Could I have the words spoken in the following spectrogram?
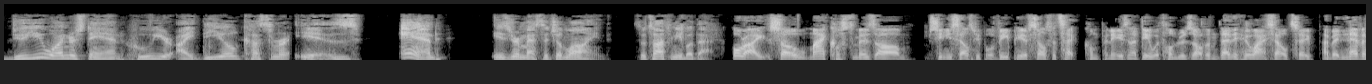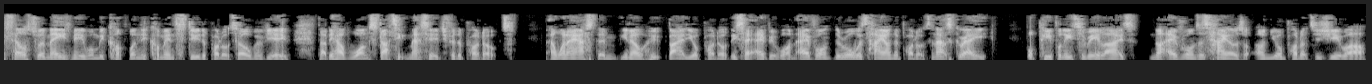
Do you understand who your ideal customer is and is your message aligned? So talk to me about that. All right. So my customers are senior salespeople, VP of sales for tech companies, and I deal with hundreds of them. They're the who I sell to. And it never fails to amaze me when we when they come in to do the product overview that they have one static message for the product. And when I ask them, you know, who buy your product, they say everyone. Everyone, they're always high on the product, and that's great. But people need to realize not everyone's as high as, on your product as you are.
